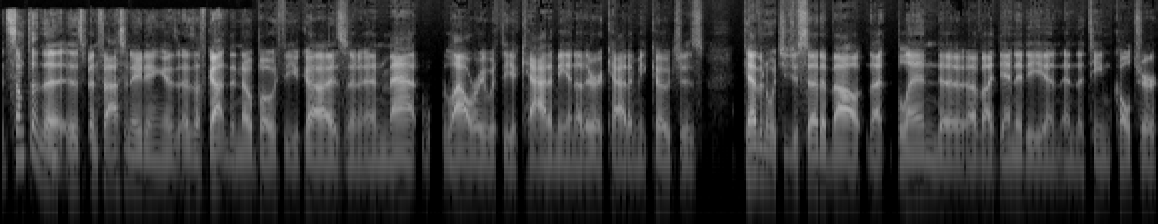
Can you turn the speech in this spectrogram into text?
it's something that has been fascinating as, as I've gotten to know both of you guys and, and Matt Lawrey with the academy and other academy coaches. Kevin, what you just said about that blend of, of identity and, and the team culture,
